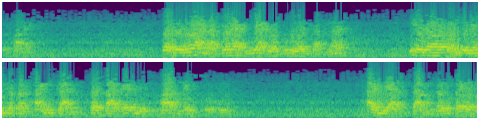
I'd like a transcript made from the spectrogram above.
สบายก็เป็นว่าหลักแรกญาติโยมผู้เรียนกันนะ ที่เราต้องจะเรียนกรรมฐานกันพระตาแค่ในสภาพในสูงถ้าอย่างต่ำเราไปไป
